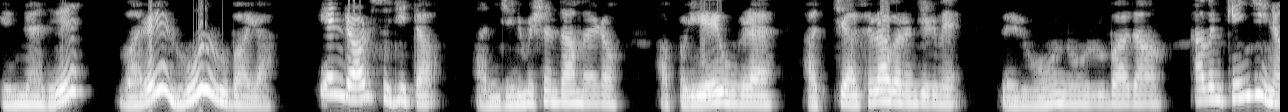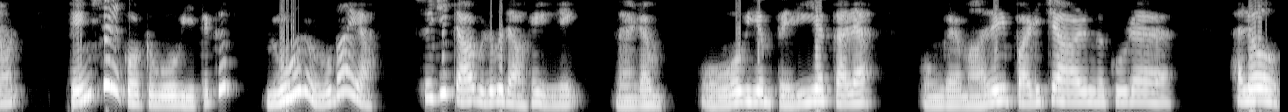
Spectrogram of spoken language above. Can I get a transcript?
என்னது? வரைய நூறு ரூபாயா? என்றாள் சுஜிதா. அஞ்சு நிமிஷம்தான் மேடம். அப்படியே உங்களை அச்சு அசலா வரைஞ்சிடுவேன். வெறும் நூறு ரூபாய் தான் அவன் கெஞ்சினான். பென்சில் கோட்டு ஓவியத்துக்கு நூறு ரூபாயா? சுஜிதா விழுவதாக இல்லை. மேடம் ஓவியம் பெரிய கலை. உங்களை மாதிரி படிச்ச ஆளுங்க கூட ஹலோ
